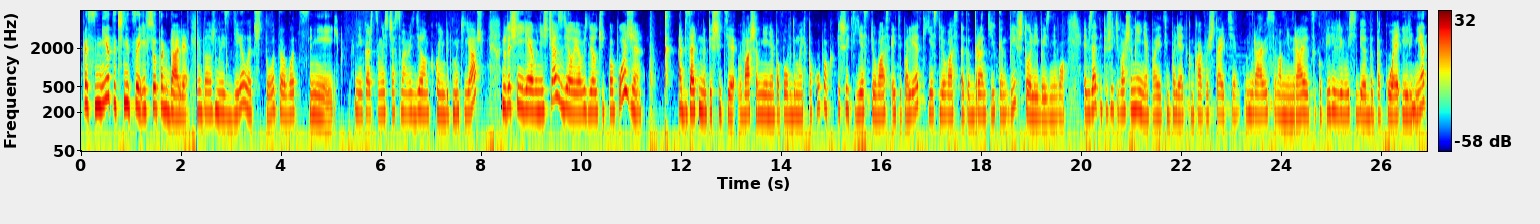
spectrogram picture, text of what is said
косметочница и все так далее. Мы должны сделать что-то вот с ней. Мне кажется, мы сейчас с вами сделаем какой-нибудь макияж. Ну, точнее, я его не сейчас сделаю, я его сделаю чуть попозже. Обязательно пишите ваше мнение по поводу моих покупок. Пишите, есть ли у вас эти палетки, есть ли у вас этот бренд You Can Be, что-либо из него. И обязательно пишите ваше мнение по этим палеткам. Как вы считаете, нравится вам, не нравится, купили ли вы себе бы такое или нет.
